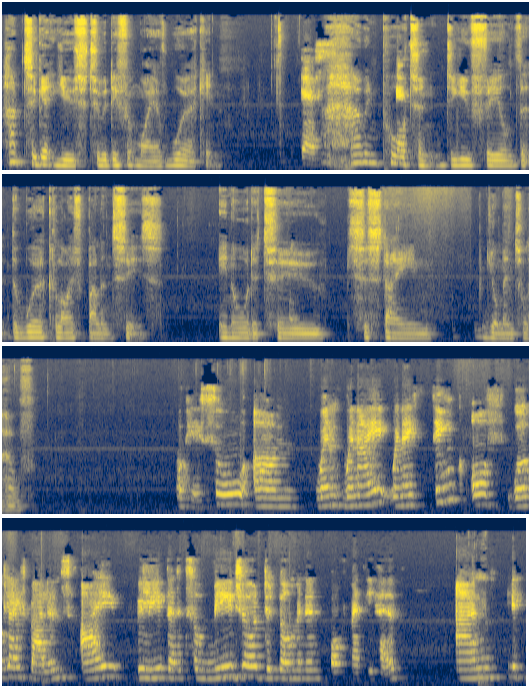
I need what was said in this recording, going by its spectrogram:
had to get used to a different way of working. Yes. How important do you feel that the work life balance is in order to sustain your mental health? Okay, so um, when when I when I think of work life balance, I believe that it's a major determinant of mental health, and it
